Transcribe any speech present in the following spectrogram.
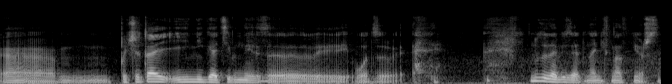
Э, почитай и негативные э, отзывы. ну, тогда обязательно на них наткнешься.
